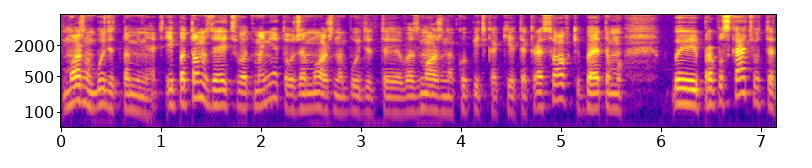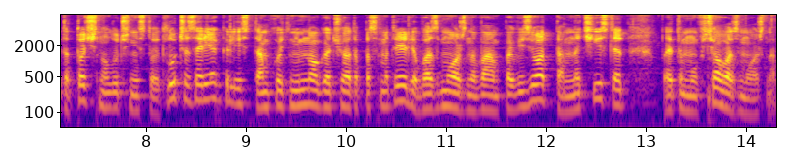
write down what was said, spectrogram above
можно будет поменять. И потом за эти вот монеты уже можно будет, э, возможно, купить какие-то кроссовки, поэтому э, пропускать вот это точно лучше не стоит. Лучше зарегались, там хоть немного чего-то посмотрели, возможно, вам повезет, там начислят, поэтому все возможно.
